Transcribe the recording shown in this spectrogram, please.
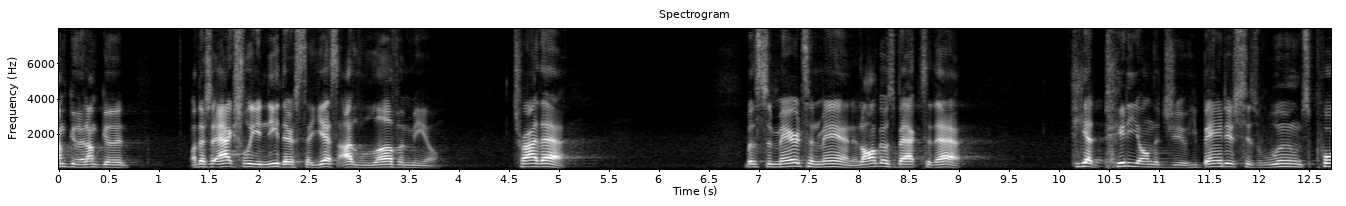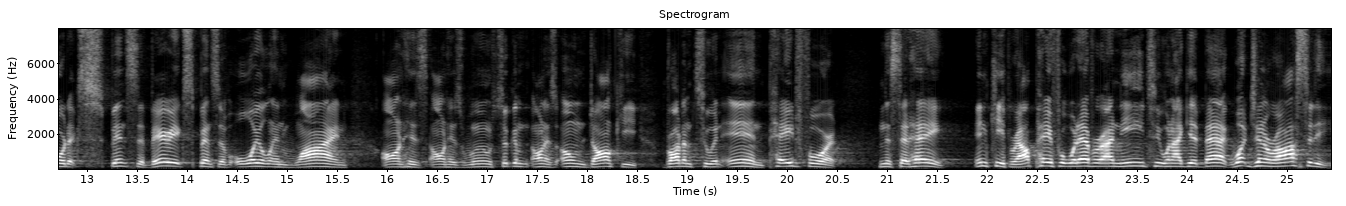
am good. I'm good. Or there's actually a need there. Say, yes, I love a meal. Try that. But the Samaritan man, it all goes back to that. He had pity on the Jew. He bandaged his wounds, poured expensive, very expensive oil and wine on his, on his wounds, took him on his own donkey, brought him to an inn, paid for it, and then said, Hey, innkeeper, I'll pay for whatever I need to when I get back. What generosity!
